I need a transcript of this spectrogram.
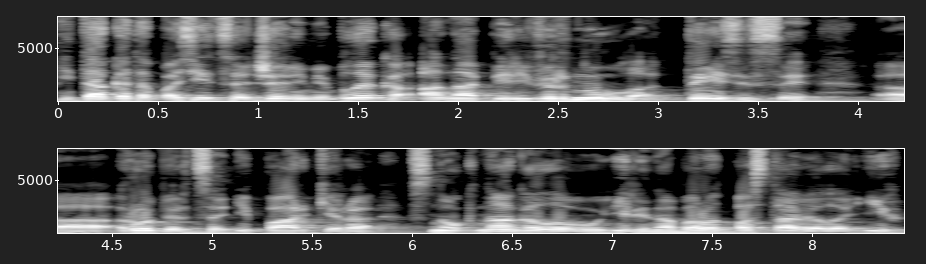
Итак, эта позиция Джереми Блэка, она перевернула тезисы э, Робертса и Паркера с ног на голову или наоборот поставила их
